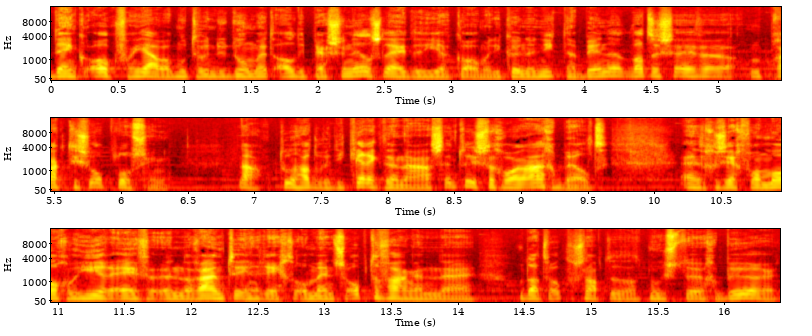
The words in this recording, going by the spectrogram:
denken ook van ja, wat moeten we nu doen met al die personeelsleden die er komen? Die kunnen niet naar binnen. Wat is even een praktische oplossing? Nou, toen hadden we die kerk daarnaast en toen is er gewoon aangebeld. En gezegd van mogen we hier even een ruimte inrichten om mensen op te vangen. Eh, omdat we ook snapten dat dat moest uh, gebeuren.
